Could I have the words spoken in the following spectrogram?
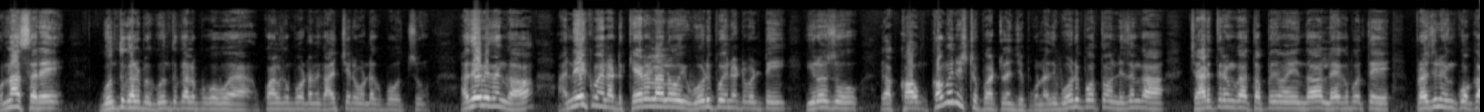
ఉన్నా సరే గొంతు కలుపు గొంతు కలుపు కలకపోవడానికి ఆశ్చర్యం ఉండకపోవచ్చు. అదేవిధంగా అనేకమైన అటు కేరళలో ఓడిపోయినటువంటి ఈరోజు కమ్యూనిస్టు పార్టీలు అని చెప్పుకున్నది అది ఓడిపోతాం నిజంగా చారిత్రకంగా తప్పిదమైందా? లేకపోతే ప్రజలు ఇంకొక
